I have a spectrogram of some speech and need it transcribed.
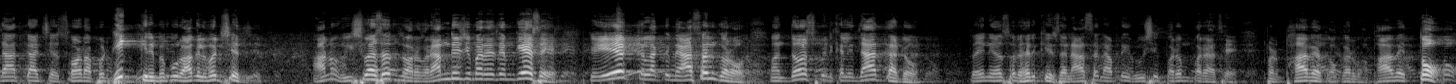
દાંત કાઢશે, સોડા ફૂટ ઠીક કરીને પૂરું આગળ વધશે જ. આનો વિશ્વાસ જ ન રામદેવજી મહારાજ એમ કહે છે કે એક કલાક તમે આસન કરો અને દસ મિનિટ ખાલી દાંત કાઢો. તો એની અસર હરખી છે અને આસન આપણી ઋષિ પરંપરા છે. પણ ફાવે તો કરવા, ફાવે તો.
